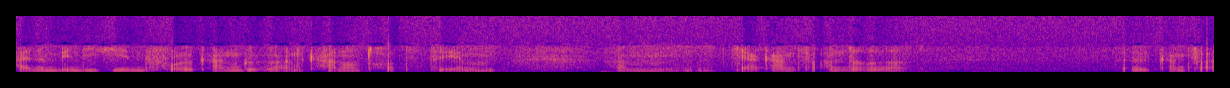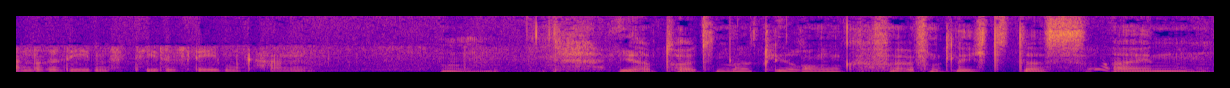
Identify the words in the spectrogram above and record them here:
einem indigenen Volk angehören kann und trotzdem ähm, ja ganz andere, äh, ganz andere Lebensstile leben kann. Mhm. Ihr habt heute eine Erklärung veröffentlicht, dass ein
